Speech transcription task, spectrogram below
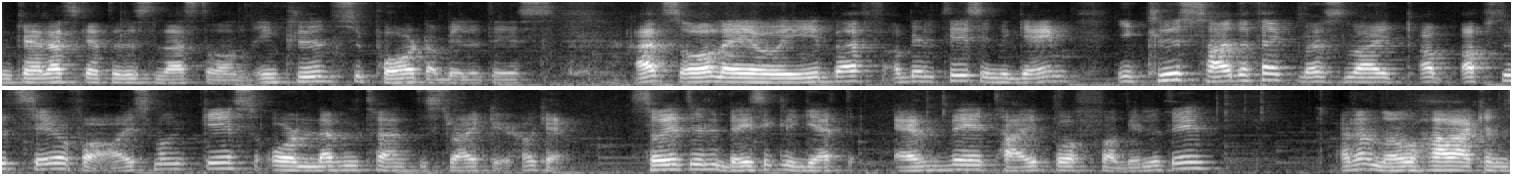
Okay, let's get to this last one. Include support abilities. Adds all AoE buff abilities in the game. Include side effect buffs like absolute zero for ice monkeys or level 20 striker. Okay. So it will basically get every type of ability. I don't know how I can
